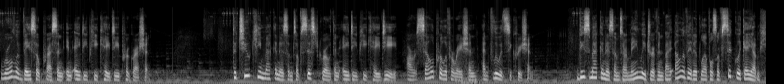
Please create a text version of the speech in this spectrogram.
Role of vasopressin in ADPKD progression. The two key mechanisms of cyst growth in ADPKD are cell proliferation and fluid secretion. These mechanisms are mainly driven by elevated levels of cyclic AMP,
